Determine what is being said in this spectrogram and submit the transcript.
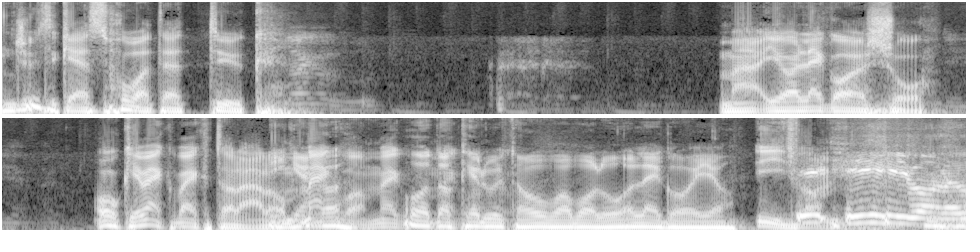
Gyugyika, ezt hova tettük? Már, ja, a legalsó. Oké, okay, meg, megtalálom. Igen, megvan, megvan. Oda megvan. került, ahova való, a legalja. Így van. Így van, ez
